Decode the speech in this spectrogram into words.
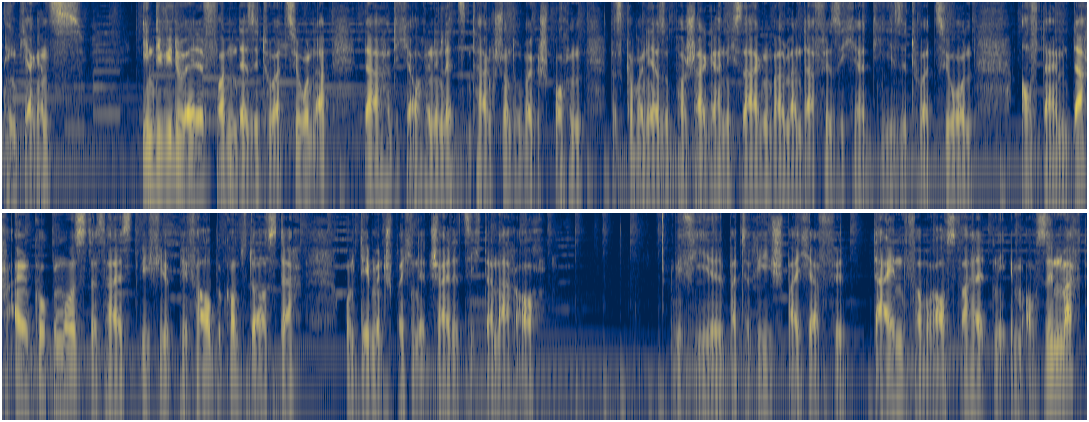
hängt ja ganz individuell von der Situation ab. Da hatte ich ja auch in den letzten Tagen schon drüber gesprochen. Das kann man ja so pauschal gar nicht sagen, weil man dafür sich ja die Situation auf deinem Dach angucken muss. Das heißt, wie viel PV bekommst du aufs Dach und dementsprechend entscheidet sich danach auch, wie viel Batteriespeicher für dein Verbrauchsverhalten eben auch Sinn macht.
